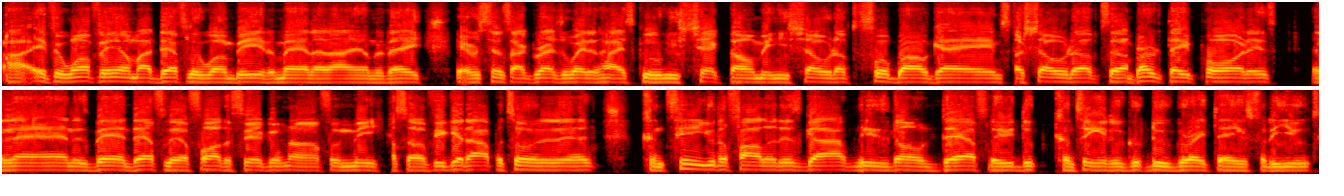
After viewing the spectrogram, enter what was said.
uh, if it weren't for him, I definitely wouldn't be the man that I am today. Ever since I graduated high school, he's checked on me. He showed up to football games, I showed up to birthday parties, and it's been definitely a father figure uh, for me. So if you get an opportunity to continue to follow this guy, he's going to definitely do, continue to do great things for the youth.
